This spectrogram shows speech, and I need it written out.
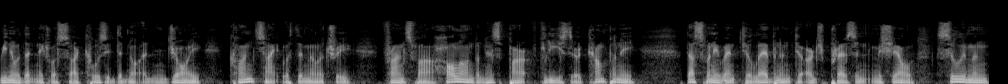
We know that Nicolas Sarkozy did not enjoy contact with the military. Francois Hollande, on his part, flees their company. Thus, when he went to Lebanon to urge President Michel Suleiman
